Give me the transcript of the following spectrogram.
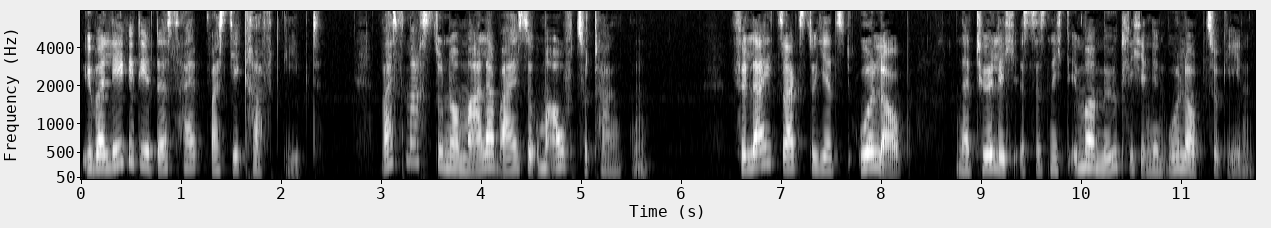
Überlege dir deshalb, was dir Kraft gibt. Was machst du normalerweise, um aufzutanken? Vielleicht sagst du jetzt Urlaub. Natürlich ist es nicht immer möglich, in den Urlaub zu gehen.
